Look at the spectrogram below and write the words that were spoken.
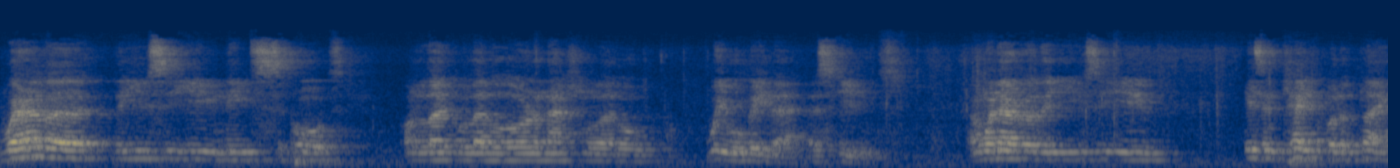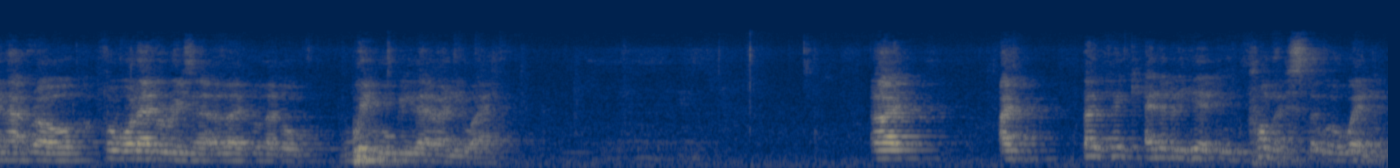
Wherever the UCU needs support on a local level or on a national level, we will be there as students. And whenever the UCU isn't capable of playing that role, for whatever reason at a local level, we will be there anyway. I, I don't think anybody here can promise that we'll win.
